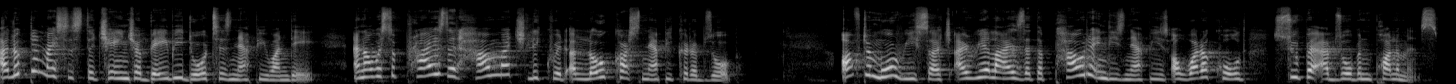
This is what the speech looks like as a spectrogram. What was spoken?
I looked at my sister change her baby daughter's nappy one day, and I was surprised at how much liquid a low cost nappy could absorb. After more research, I realized that the powder in these nappies are what are called super absorbent polymers.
